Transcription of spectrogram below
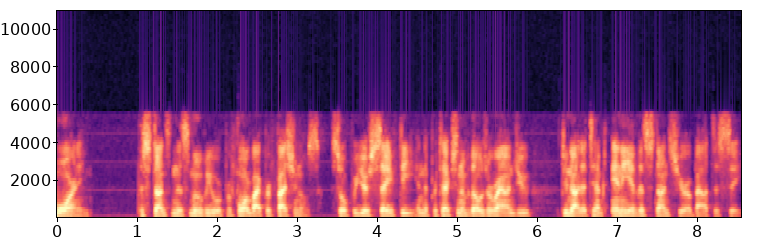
warning the stunts in this movie were performed by professionals so for your safety and the protection of those around you do not attempt any of the stunts you're about to see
